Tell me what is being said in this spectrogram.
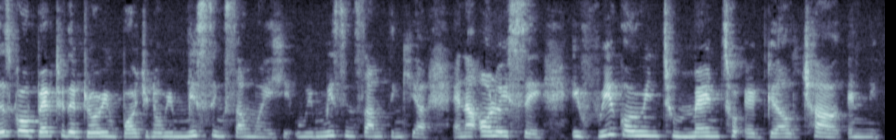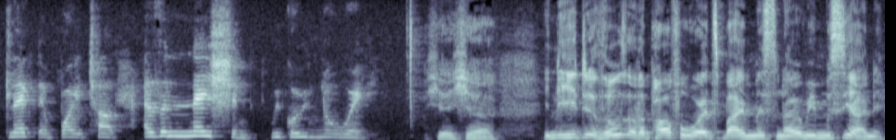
let's go back to the drawing board. You know, we're missing somewhere here. We're missing something here. And I always say, if we're going to mentor a girl child and neglect a boy child, as a nation, we're going nowhere. Here, here. Indeed, those are the powerful words by Miss Naomi Mosiane.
